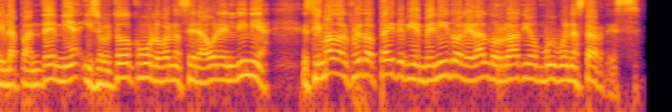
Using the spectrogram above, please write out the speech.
en la pandemia y sobre todo cómo lo van a hacer ahora en línea. Estimado Alfredo Ataide, bienvenido al Heraldo Radio, muy buenas tardes.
